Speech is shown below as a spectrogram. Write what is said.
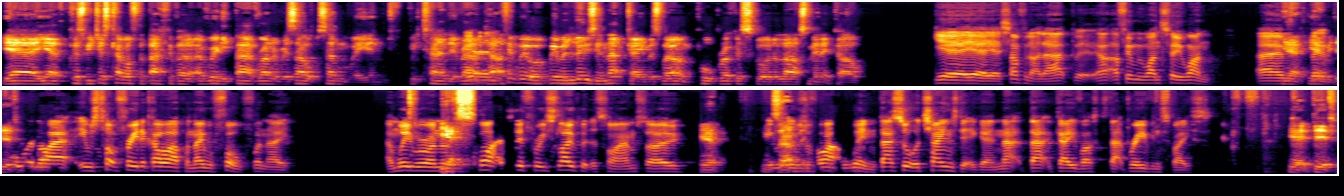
yeah, yeah, because we just come off the back of a, a really bad run of results, hadn't we? And we turned it round. Yeah. I think we were we were losing that game as well, and Paul Brooker scored a last minute goal. Yeah, yeah, yeah, something like that. But I I think we won two one. Um, Yeah, yeah, we did. it was Like, it was top three to go up, and they were fourth, weren't they? And we were on a, quite a slippery slope at the time, so it, was- it was a vital win. That sort of changed it again. That that gave us that breathing space. Yeah, it did.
